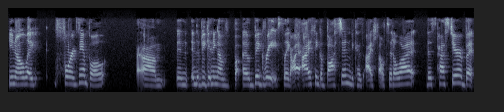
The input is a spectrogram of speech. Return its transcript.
you know, like for example, um, in in the beginning of a big race, like I, I think of Boston because I felt it a lot this past year. But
